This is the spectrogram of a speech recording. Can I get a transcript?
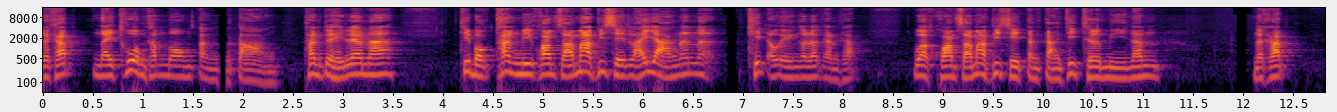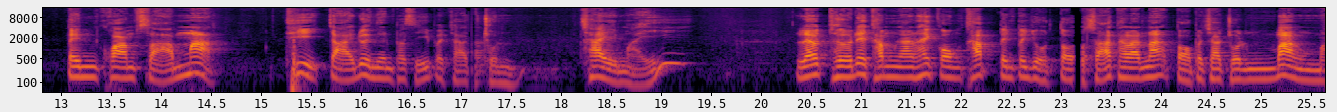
นะครับ ในท่วงทำนองต่างๆ ท่านก็เห็นแล้วนะ ที่บอกท่านมีความสามารถพิเศษหลายอย่างนั้นน่ะคิดเอาเองก็แล้วกันครับ ว่าความสามารถพิเศษต่างๆ ที่เธอมีนั้นนะครับ เป็นความสามารถที่จ่ายด้วยเงินภาษีประชาชน ใช่ไหม แล้วเธอได้ทำงานให้กองทัพเป็นประโยชน์ต่อสาธารณะต่อประชาชนบ้างไหม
